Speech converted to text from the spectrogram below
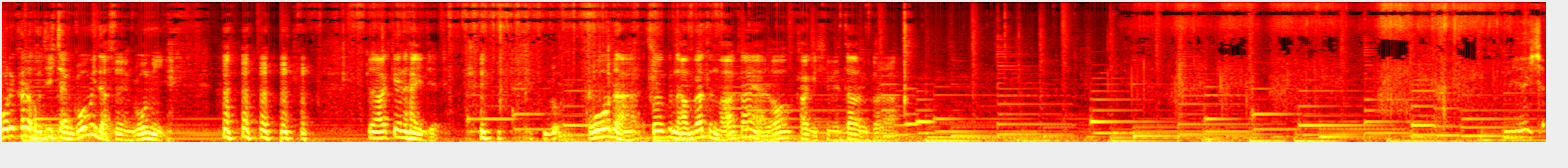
これからおじいちゃんゴミ出すねゴミ。開けないで。ほら、そういう何やってもあかんやろ鍵閉めてあるから。よいしょ。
